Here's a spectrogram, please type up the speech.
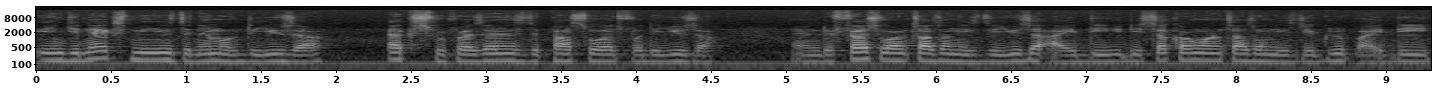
Nginx means the name of the user, X represents the password for the user, and the first 1000 is the user ID, the second 1000 is the group ID,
